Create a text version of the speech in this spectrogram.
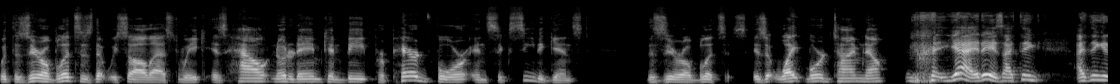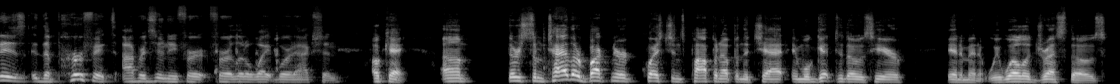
with the zero blitzes that we saw last week is how Notre Dame can be prepared for and succeed against the zero blitzes. Is it whiteboard time now? yeah, it is. I think I think it is the perfect opportunity for for a little whiteboard action. Okay. Um, there's some Tyler Buchner questions popping up in the chat, and we'll get to those here in a minute. We will address those,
